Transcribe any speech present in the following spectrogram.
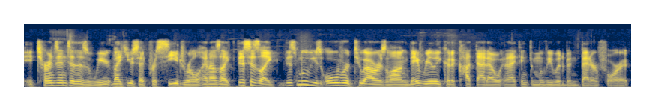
it turns into this weird like you said procedural and I was like this is like this movie's over 2 hours long. They really could have cut that out and I think the movie would have been better for it.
